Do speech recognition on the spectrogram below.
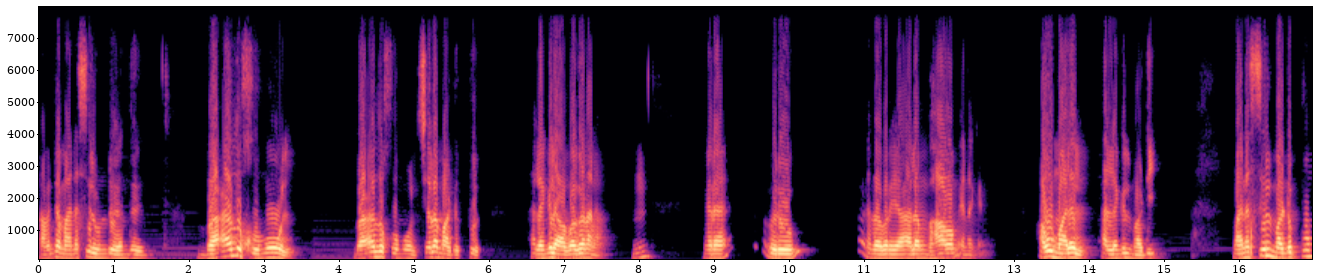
അവന്റെ മനസ്സിലുണ്ട് എന്ത്? ചില മടുപ്പ് അല്ലെങ്കിൽ അവഗണന. ഇങ്ങനെ ഒരു എന്താ പറയാ അലംഭാവം എന്നൊക്കെ. ഔ മലൽ അല്ലെങ്കിൽ മടി. മനസ്സിൽ മടുപ്പും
